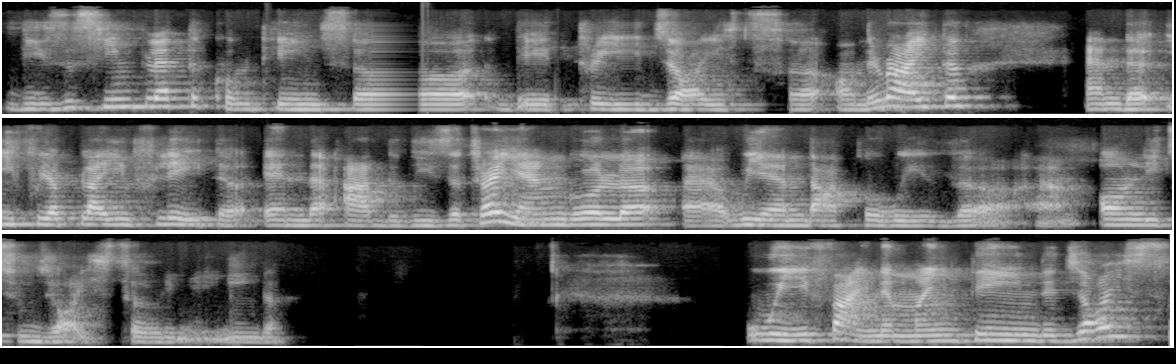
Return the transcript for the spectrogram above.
this simplet contains uh, the three joists uh, on the right. And uh, if we apply inflate and add this triangle, uh, we end up with um, only two joists remaining we find and maintain the joists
